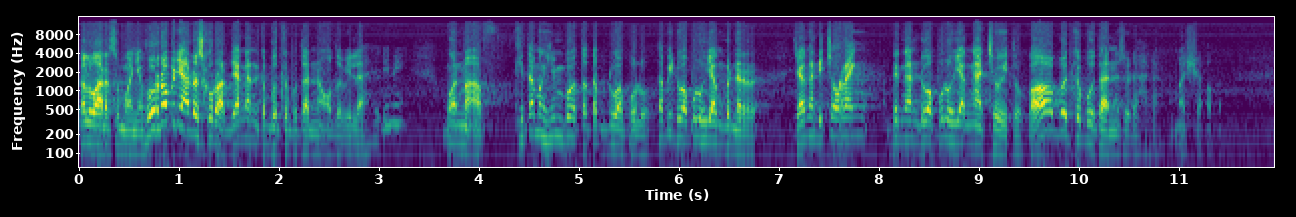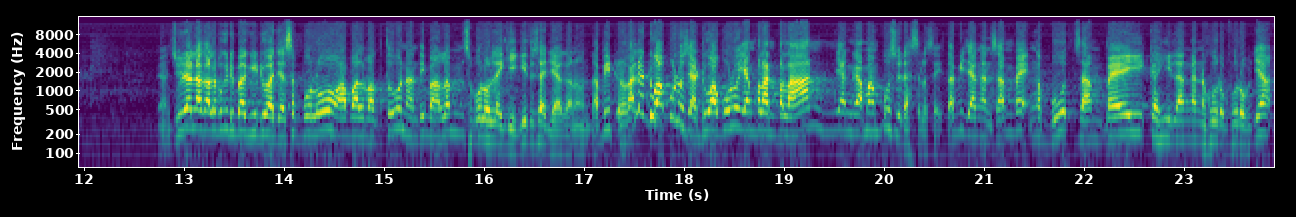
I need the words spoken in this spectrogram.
keluar semuanya. Hurufnya harus keluar, jangan kebut-kebutan. Na'udzubillah. Ini, mohon maaf, kita menghimbau tetap 20, tapi 20 yang benar. Jangan dicoreng dengan 20 yang ngaco itu. Kebut-kebutan, sudahlah. Masya Allah. Ya, sudahlah kalau begitu dibagi dua aja 10 awal waktu nanti malam 10 lagi gitu saja kalau. Tapi kalau 20 saja 20 yang pelan-pelan yang nggak mampu sudah selesai. Tapi jangan sampai ngebut sampai kehilangan huruf-hurufnya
